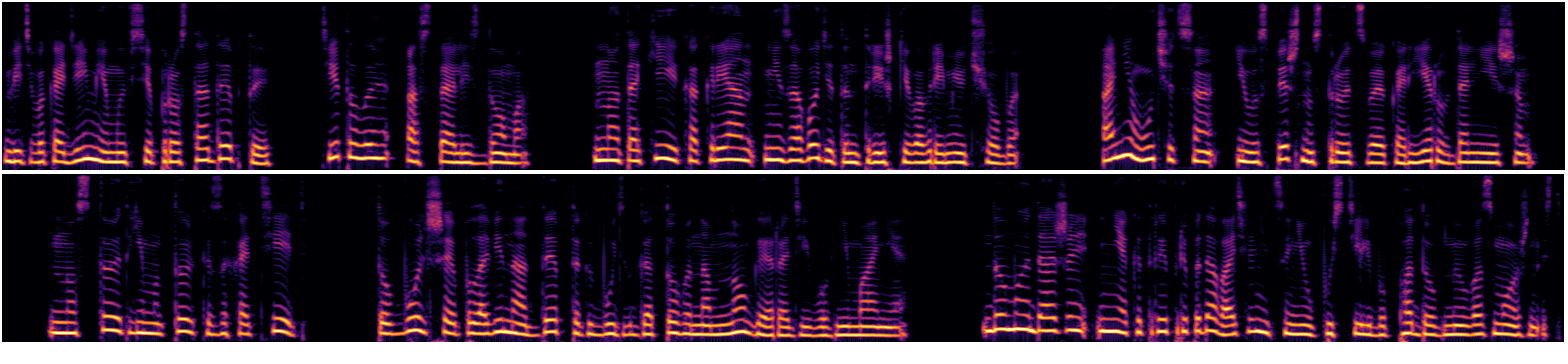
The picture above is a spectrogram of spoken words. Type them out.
Ведь в академии мы все просто адепты, титулы остались дома. Но такие, как Риан, не заводят интрижки во время учебы. Они учатся и успешно строят свою карьеру в дальнейшем. Но стоит ему только захотеть, то большая половина адепток будет готова на многое ради его внимания. Думаю, даже некоторые преподавательницы не упустили бы подобную возможность.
